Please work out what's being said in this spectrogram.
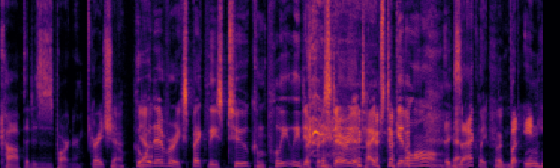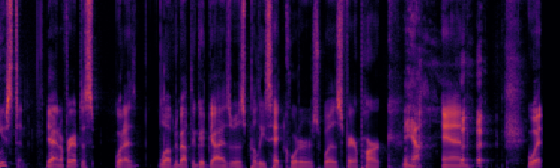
cop that is his partner. Great show. Yeah. Who yeah. would ever expect these two completely different stereotypes to get along? Exactly. Yeah. But in Houston. Yeah, and I forgot to what I loved about the good guys was police headquarters was Fair Park. Yeah. And what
